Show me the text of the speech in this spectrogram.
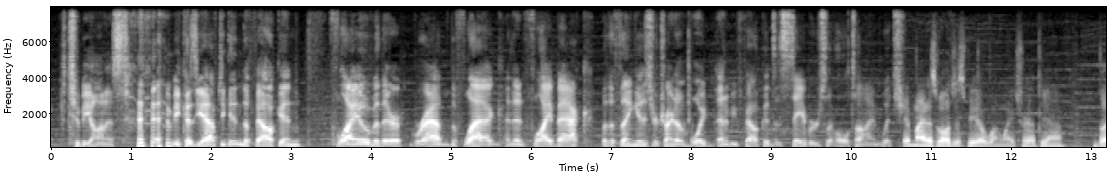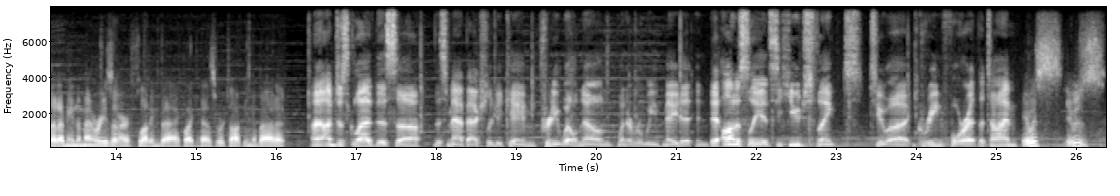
to be honest, because you have to get in the Falcon fly over there, grab the flag, and then fly back. But the thing is, you're trying to avoid enemy falcons and sabers the whole time, which It might as well just be a one-way trip, yeah. But I mean, the memories are flooding back, like as we're talking about it. I- I'm just glad this uh, this map actually became pretty well known whenever we made it. And it, honestly, it's a huge thanks to uh, Green Four at the time. It was it was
